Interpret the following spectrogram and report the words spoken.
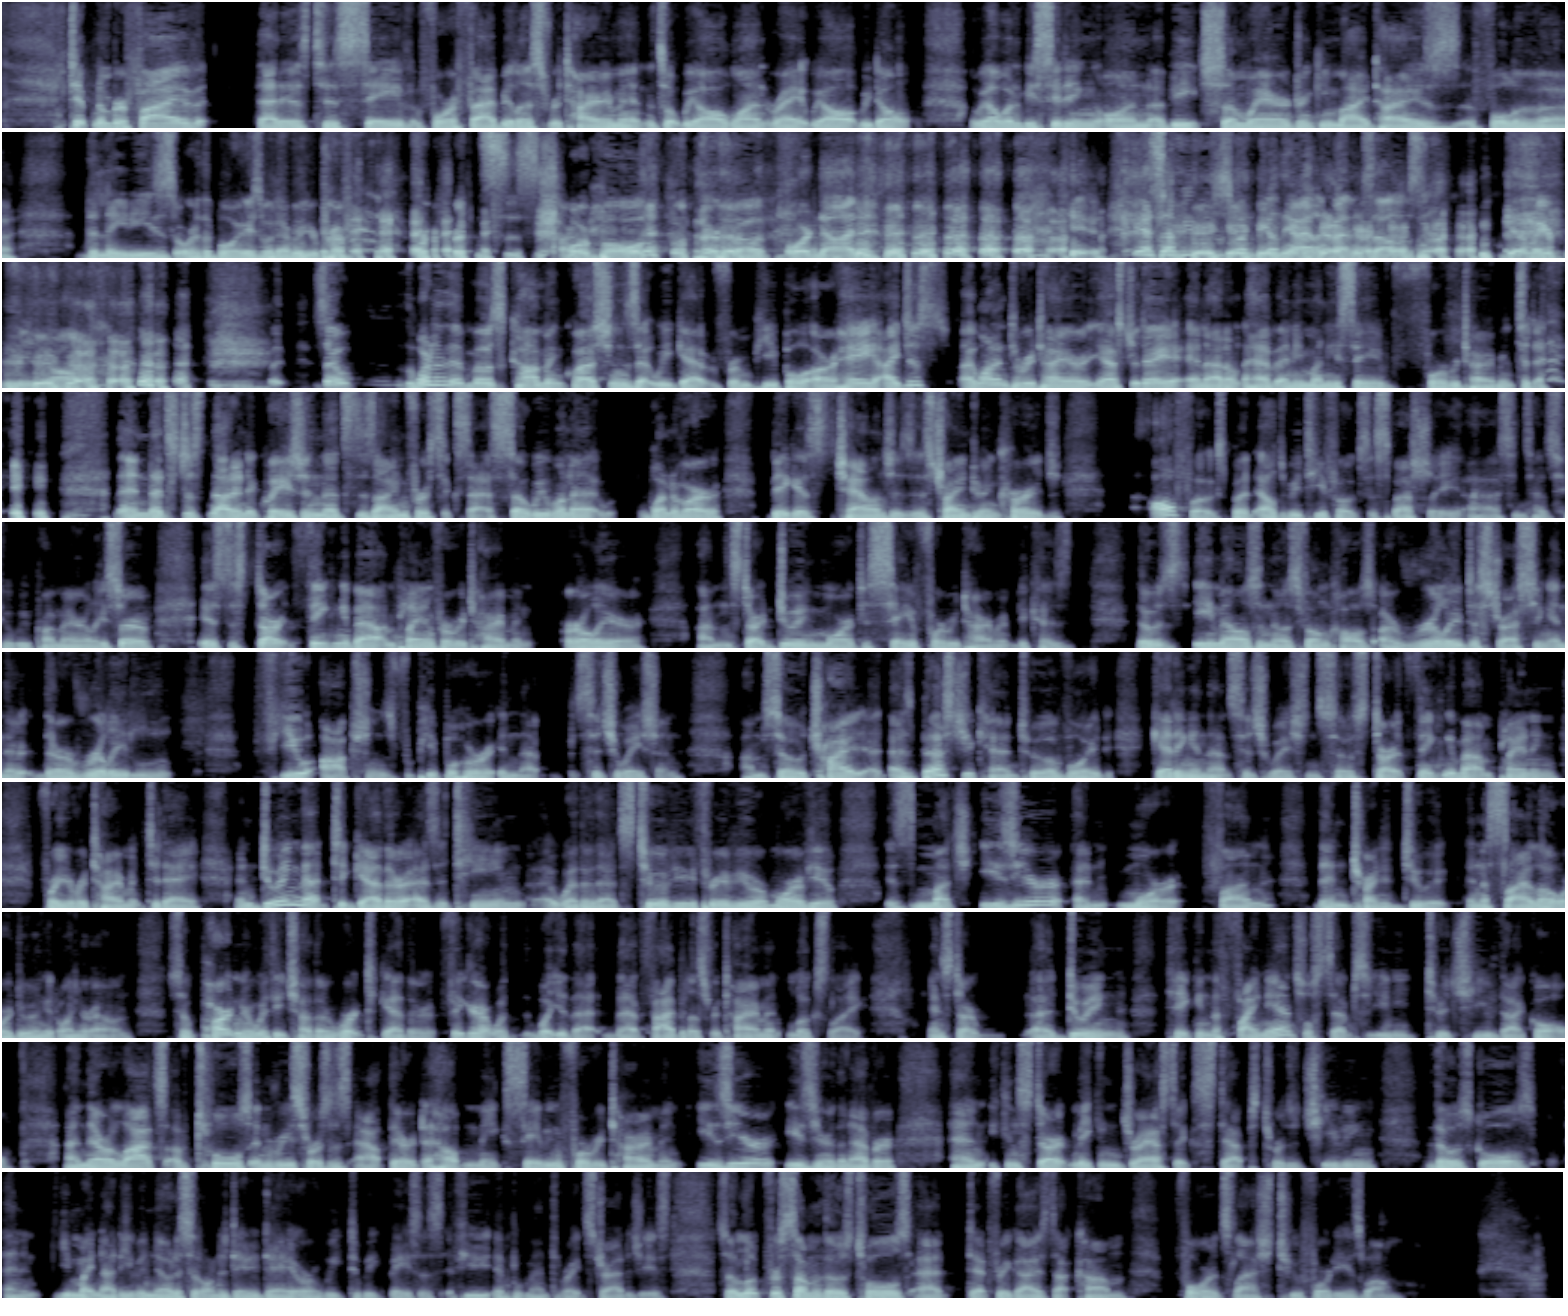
Tip number five that is to save for a fabulous retirement. That's what we all want right? We all we don't we all want to be sitting on a beach somewhere drinking mai tais full of uh, the ladies or the boys whatever your preferences are. Or both. Or both. Or none. Yeah some people just want to be on the island by themselves. Get away from me y'all. So one of the most common questions that we get from people are hey i just i wanted to retire yesterday and i don't have any money saved for retirement today. And that's just not an equation that's designed for success. So we want to one of our biggest challenges is trying to encourage all folks, but LGBT folks especially, uh, since that's who we primarily serve, is to start thinking about and planning for retirement earlier. Um, start doing more to save for retirement because those emails and those phone calls are really distressing and they're they're really few options for people who are in that situation. Um, so try as best you can to avoid getting in that situation. So start thinking about and planning for your retirement today. And doing that together as a team, uh, whether that's two of you, three of you, or more of you, is much easier and more fun than trying to do it in a silo or doing it on your own. So partner with each other, work together, figure out what what you, that that fabulous retirement looks like, and start uh, doing taking the financial steps that you need to achieve that goal. And there are lots of tools and resources out there to help make saving for retirement easier, easier than ever. And you can start making drastic steps towards achieving those goals. And you might not even notice it on a day to day or a week to week basis if you implement the right strategies. So look for some of those tools at debtfreeguys.com forward slash 240 as well.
